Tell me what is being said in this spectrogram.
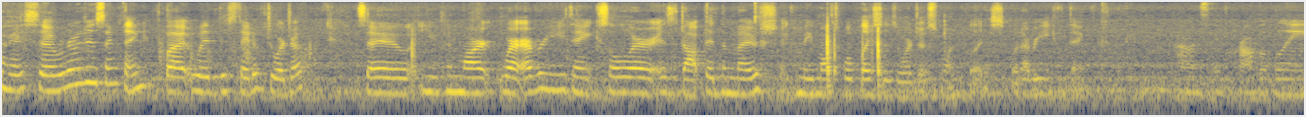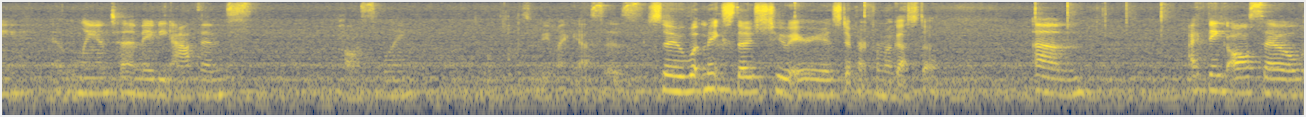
Okay, so we're going to do the same thing, but with the state of Georgia. So you can mark wherever you think solar is adopted the most. It can be multiple places or just one place, whatever you think. I would say probably Atlanta, maybe Athens, possibly. Those would be my guesses. So, what makes those two areas different from Augusta? Um, I think also,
